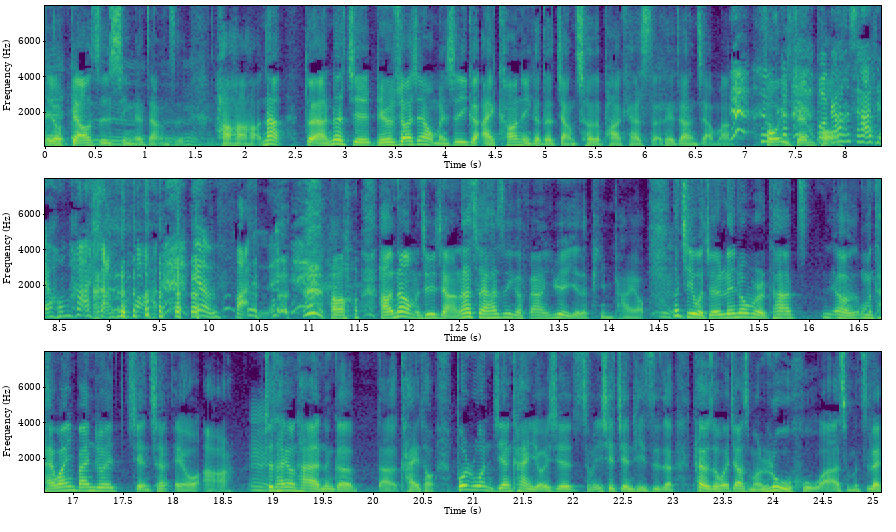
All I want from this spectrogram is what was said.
有标志性的这样子，好好好，那对啊，那其实比如说现在我们是一个 iconic 的讲车的 podcast，可以这样讲吗？For example，我刚刚差点要骂脏话，你很烦哎。好好，那我们继续讲，那所以它是一个非常越野的品牌哦。那其实我觉得 Land Rover 它呃，我们台湾一般就会简称 LR，嗯，就它用它的那个呃开头。不过如果你今天看有一些什么一些简体字的，它有时候会叫什么路虎啊什么之类，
